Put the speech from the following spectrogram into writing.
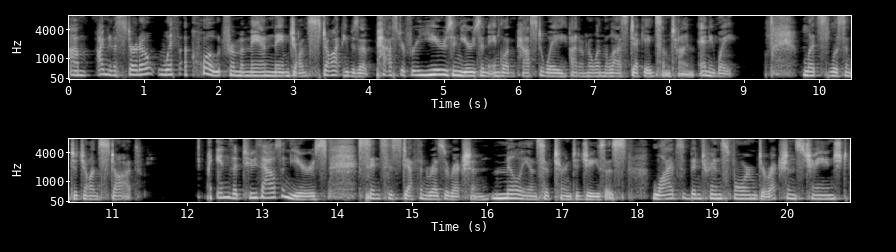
um, I'm going to start out with a quote from a man named John Stott. He was a pastor for years and years in England, passed away, I don't know, in the last decade sometime. Anyway, let's listen to John Stott. In the 2000 years since his death and resurrection, millions have turned to Jesus. Lives have been transformed, directions changed,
